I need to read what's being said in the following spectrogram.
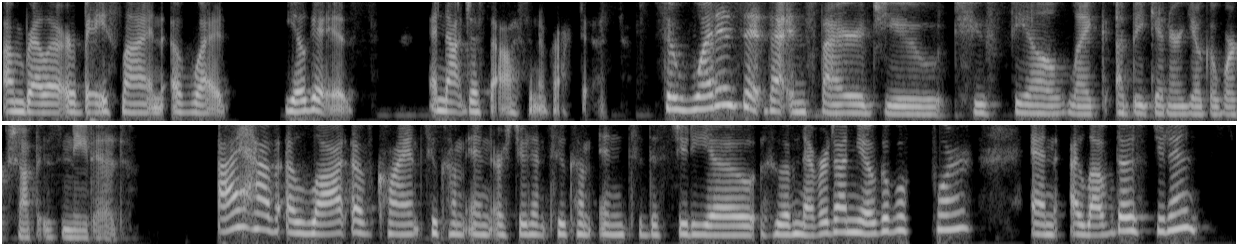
umbrella or baseline of what yoga is and not just the asana practice. So what is it that inspired you to feel like a beginner yoga workshop is needed? I have a lot of clients who come in or students who come into the studio who have never done yoga before and I love those students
